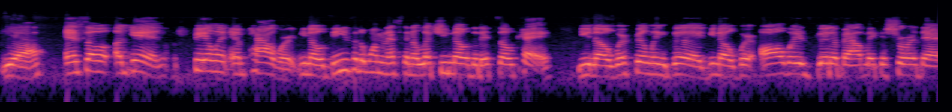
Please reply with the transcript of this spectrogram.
Yeah. And so again, feeling empowered. You know, these are the women that's going to let you know that it's okay. You know, we're feeling good. You know, we're always good about making sure that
